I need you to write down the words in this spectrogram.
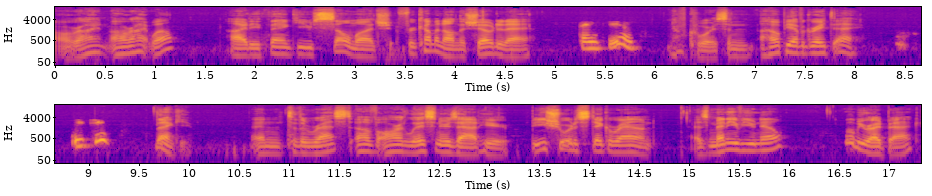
All right, all right. Well, Heidi, thank you so much for coming on the show today. Thank you. Of course, and I hope you have a great day. You too. Thank you. And to the rest of our listeners out here, be sure to stick around. As many of you know, we'll be right back.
